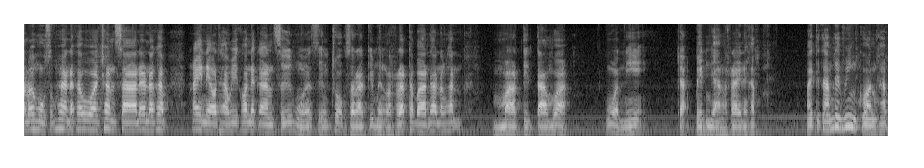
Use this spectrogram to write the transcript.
2565 นะครับวอร์ชั่นซาแนลนะครับ ให้แนวทางวิเคราะห์ในการซื้อหวยเสียงโชคสลากกินแบ่งรัฐบาลเท่านั้นมาติดตามว่างวดนี้จะเป็นอย่างไรนะครับ ไปติดตามเลขวิ่งก่อนครับ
